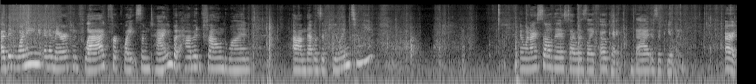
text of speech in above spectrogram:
I've been wanting an American flag for quite some time, but haven't found one um, that was appealing to me. And when I saw this, I was like, okay, that is appealing. All right,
